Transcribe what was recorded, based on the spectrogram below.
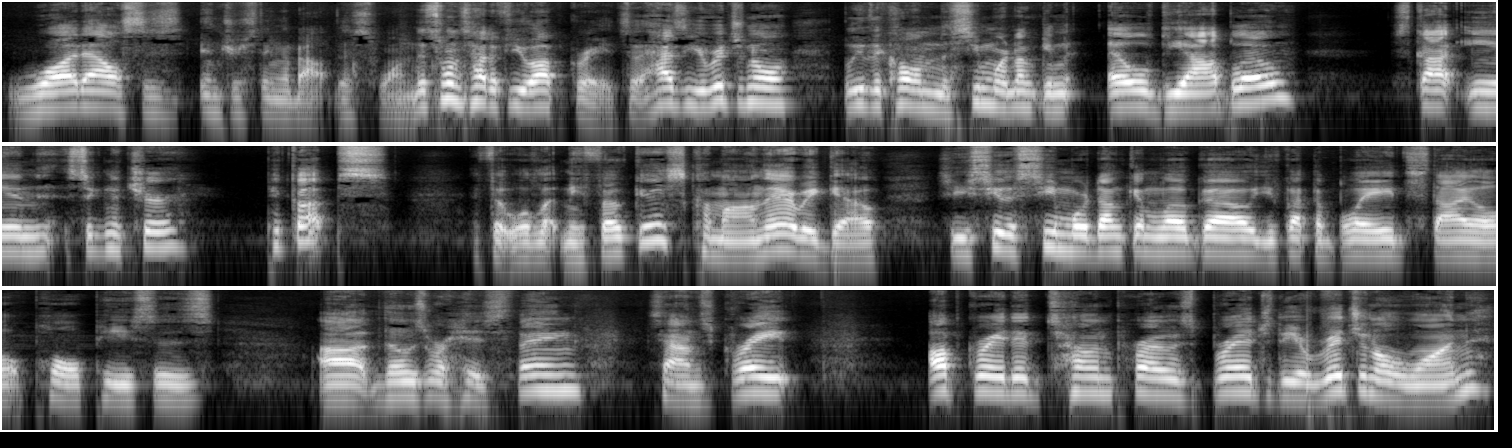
what else is interesting about this one? This one's had a few upgrades. So it has the original, I believe they call them the Seymour Duncan El Diablo, Scott Ian signature pickups if it will let me focus. Come on, there we go. So you see the Seymour Duncan logo. You've got the blade style pole pieces. Uh, those were his thing. Sounds great. Upgraded Tone Pros bridge. The original one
